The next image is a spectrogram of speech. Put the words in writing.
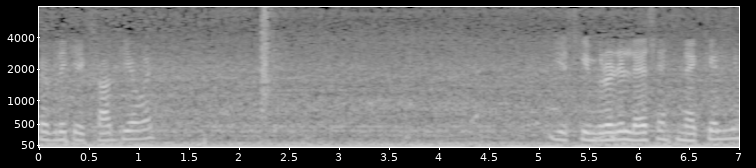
फैब्रिक एक साथ दिया हुआ है। ये इसकी एम्ब्रॉयडरी लेस है नेक के लिए।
